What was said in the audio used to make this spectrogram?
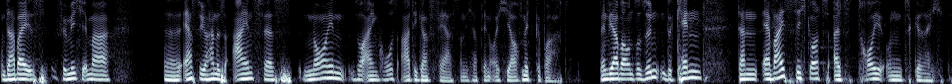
Und dabei ist für mich immer äh, 1. Johannes 1, Vers 9 so ein großartiger Vers und ich habe den euch hier auch mitgebracht. Wenn wir aber unsere Sünden bekennen, dann erweist sich Gott als treu und gerecht.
